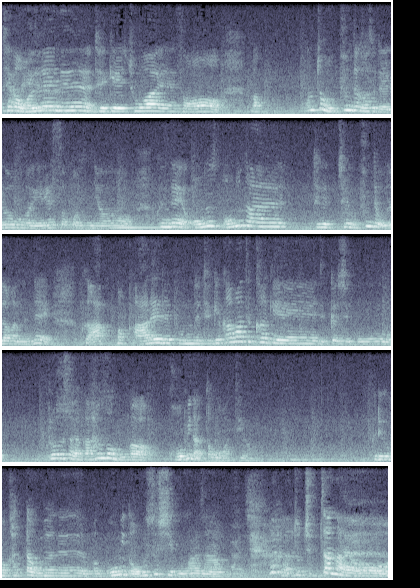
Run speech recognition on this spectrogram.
제가 원래는 되게 좋아해서 막 엄청 높은 데 가서 내려오고 막 이랬었거든요. 음. 근데 어느 어느 날 되게 제일 높은 데 올라갔는데 그 앞 막 아래를 보는데 되게 까마득하게 느껴지고 그러면서 약간 한번 뭔가 겁이 났던 것 같아요. 그리고 막 갔다 오면은 막 몸이 너무 쑤시고 맞아, 맞아. 막또 춥잖아요.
